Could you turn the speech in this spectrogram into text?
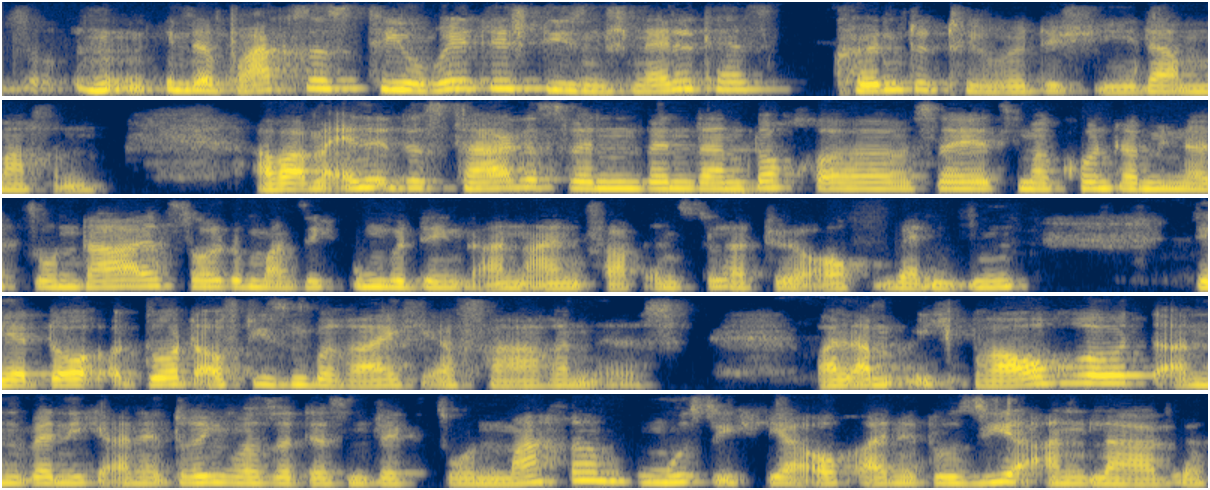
in der Praxis theoretisch diesen Schnelltest könnte theoretisch jeder machen. Aber am Ende des Tages, wenn, wenn dann doch, äh, sei jetzt mal Kontamination da ist, sollte man sich unbedingt an einen Fachinstallateur auch wenden, der do, dort auf diesem Bereich erfahren ist. Weil am, ich brauche dann, wenn ich eine Trinkwasserdesinfektion mache, muss ich ja auch eine Dosieranlage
